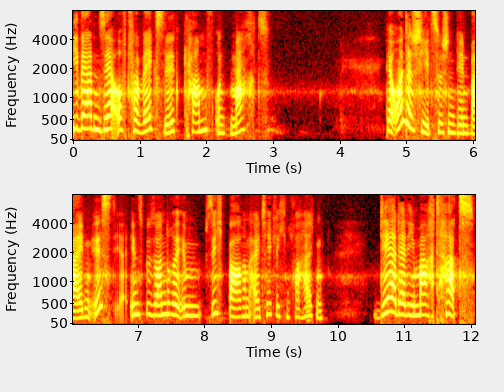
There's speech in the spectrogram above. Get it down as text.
Die werden sehr oft verwechselt, Kampf und Macht. Der Unterschied zwischen den beiden ist, insbesondere im sichtbaren alltäglichen Verhalten, der, der die Macht hat,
